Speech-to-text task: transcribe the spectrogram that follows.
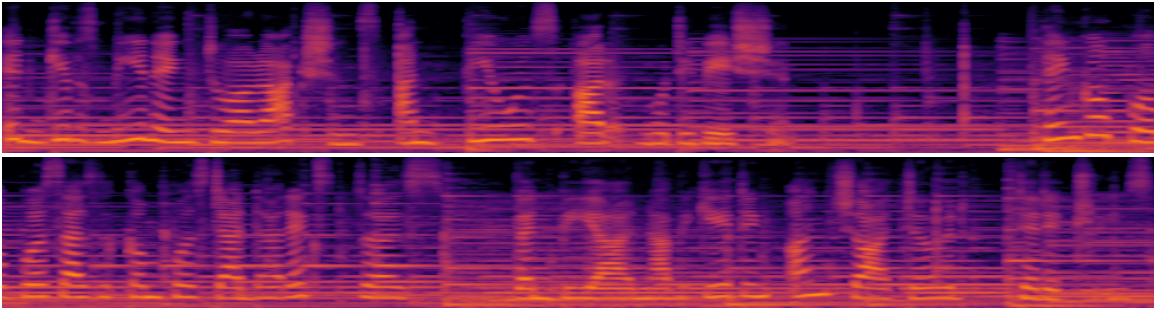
It gives meaning to our actions and fuels our motivation. Think of purpose as the compass that directs us when we are navigating uncharted territories.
